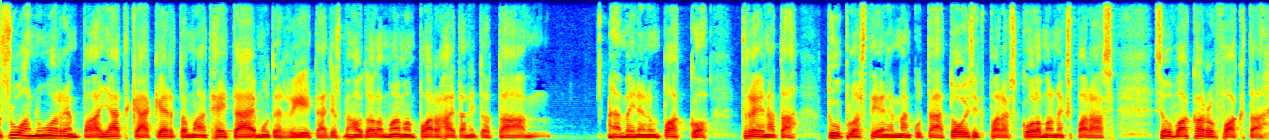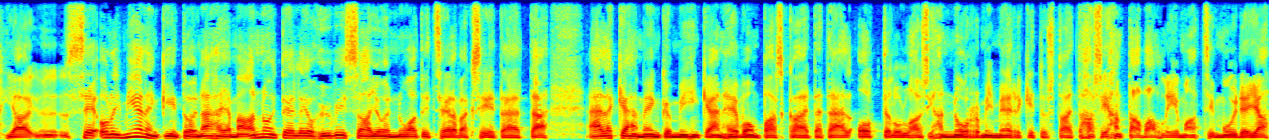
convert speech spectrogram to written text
sua nuorempaa jätkää kertomaan, että hei, tämä ei muuten riitä, että jos me halutaan olla maailman parhaita, niin tota, meidän on pakko treenata tuplasti enemmän kuin tämä toisiksi paras, kolmanneksi paras. Se on vaan karu fakta. Ja se oli mielenkiintoinen nähdä, ja mä annoin teille jo hyvissä ajoin nuotit selväksi siitä, että älkää menkö mihinkään hevon paskaa, että täällä ottelulla olisi ihan normimerkitys tai taas ihan tavalliin matsi muiden. Ja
